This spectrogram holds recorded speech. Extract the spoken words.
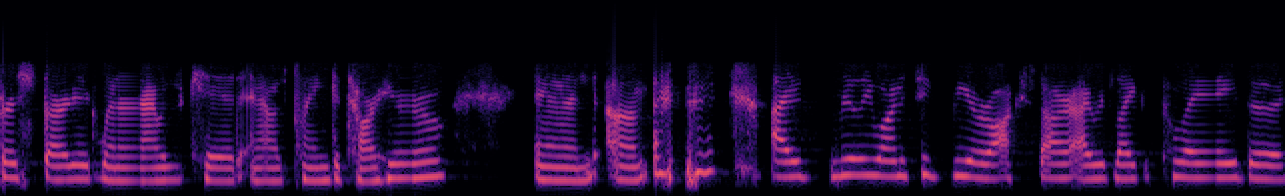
first started when i was a kid and i was playing guitar hero. And um, I really wanted to be a rock star. I would like play the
